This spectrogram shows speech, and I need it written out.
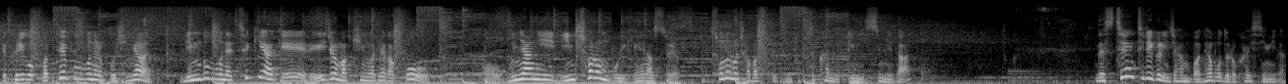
네, 그리고 겉에 부분을 보시면 림 부분에 특이하게 레이저 marking을 해갖고 어, 문양이 rim처럼 보이게 해놨어요. 손으로 잡았을 때 좀 독특한 느낌이 있습니다. 네, string trick을 이제 한번 해보도록 하겠습니다.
